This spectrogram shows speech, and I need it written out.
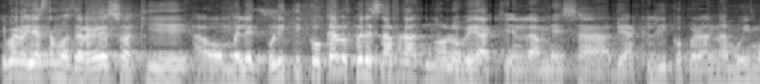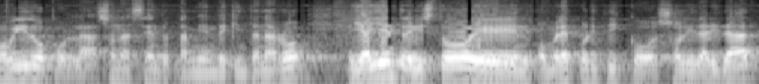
Y bueno, ya estamos de regreso aquí a Omelet Político. Carlos Pérez Zafra no lo ve aquí en la mesa de acrílico, pero anda muy movido por la zona centro también de Quintana Roo. Y ahí entrevistó en Omelet Político Solidaridad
